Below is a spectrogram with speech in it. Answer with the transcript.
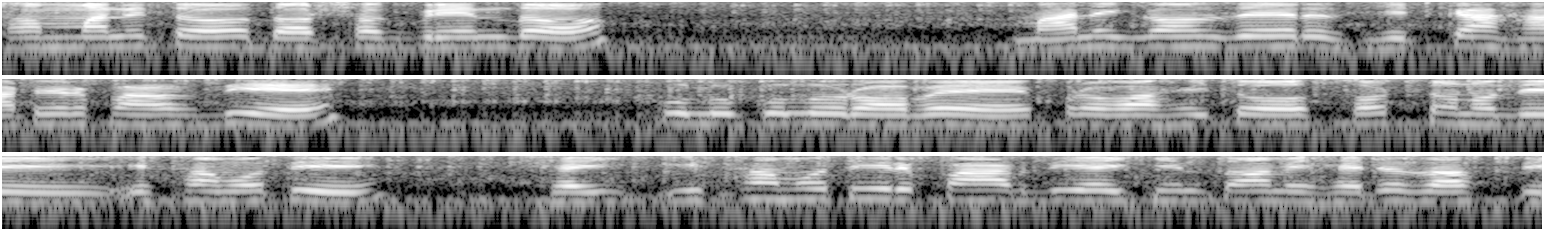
সম্মানিত দর্শকবৃন্দ, মানিকগঞ্জের ঝিটকা হাটের পাশ দিয়ে কুলুকুলু রবে প্রবাহিত ছোট্ট নদী ইসামতি সেই ইসামতির পাড় দিয়েই কিন্তু আমি হেঁটে যাচ্ছি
